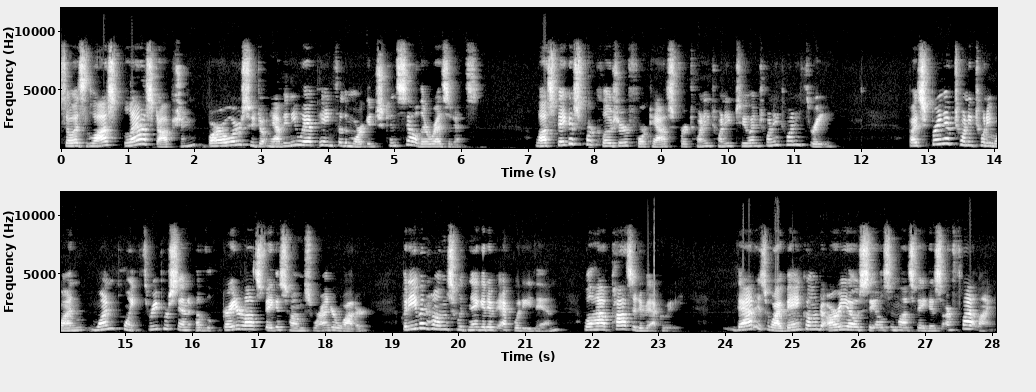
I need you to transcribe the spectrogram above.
So as last, last option, borrowers who don't have any way of paying for the mortgage can sell their residence. Las Vegas foreclosure forecast for 2022 and 2023. By spring of 2021, 1.3% of greater Las Vegas homes were underwater, but even homes with negative equity then will have positive equity. That is why bank owned REO sales in Las Vegas are flatlining.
